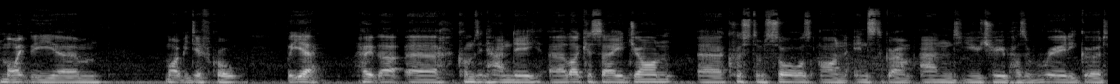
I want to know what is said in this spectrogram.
might be um might be difficult. But yeah hope that uh comes in handy. Uh, like i say john uh, custom saws on instagram and youtube has a really good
